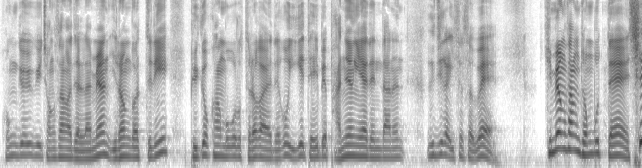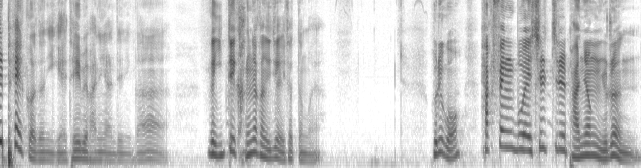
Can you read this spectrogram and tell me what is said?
공교육이 정상화되려면 이런 것들이 비교 과목으로 들어가야 되고 이게 대입에 반영해야 된다는 의지가 있어서 왜 김영삼 정부 때 실패했거든 이게 대입에 반영이 안 되니까 그러니까 이때 강력한 의지가 있었던 거야. 그리고 학생부의 실질 반영률은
